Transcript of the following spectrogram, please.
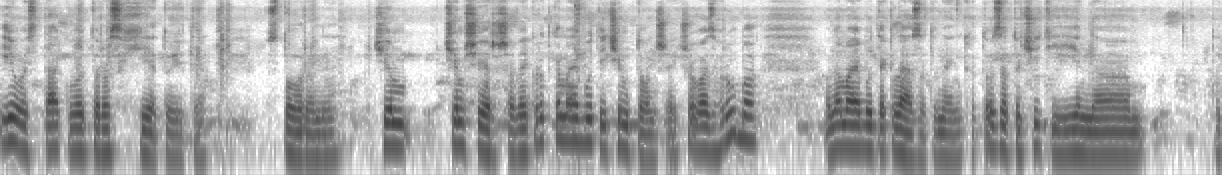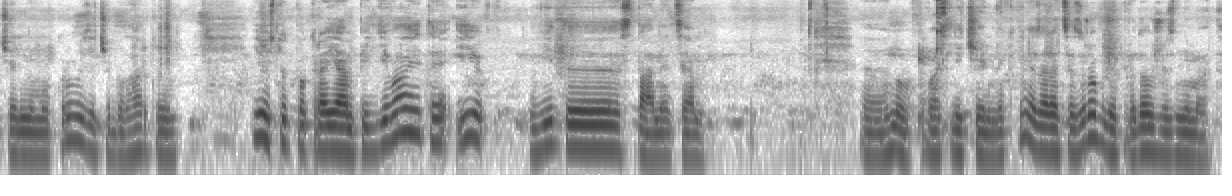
і ось так от розхитуєте. сторони. Чим, чим ширша викрутка має бути і чим тонша. Якщо у вас груба, вона має бути як лезо тоненька, то заточіть її на точильному крузі чи болгаркою. І ось тут по краям піддіваєте і відстанеться ну, у вас лічильник. Ну, я зараз це зроблю і продовжу знімати.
